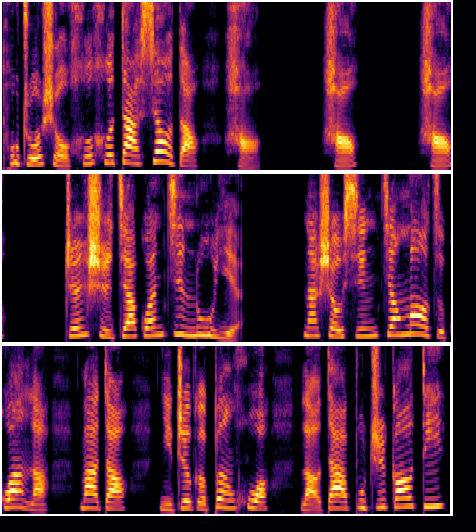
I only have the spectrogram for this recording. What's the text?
扑着手呵呵大笑道：“好，好，好，真是加官进禄也。”那寿星将帽子冠了，骂道：“你这个笨货，老大不知高低。”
